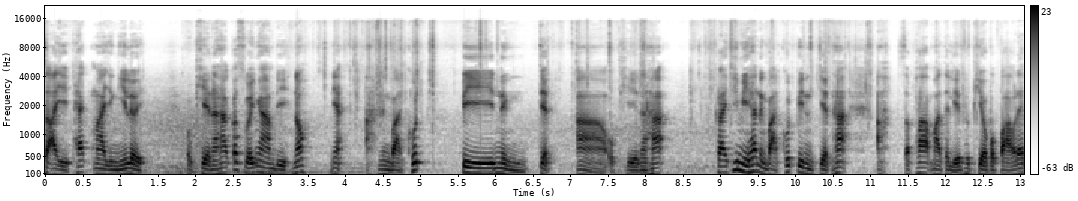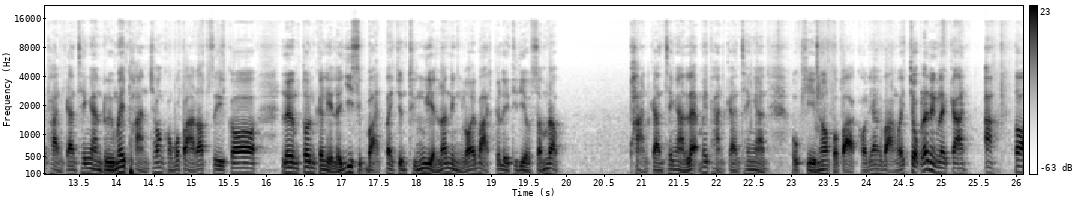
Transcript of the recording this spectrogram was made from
ใส่แพ็คมาอย่างนี้เลยโอเคนะฮะก็สวยงามดีเนาะเนี่ยอะหนึ่งบาทคุดปีหนึ่งเจ็ดอ่าโอเคนะฮะใครที่มีฮะหนึ่งบาทคุดปีหนึ่งเจ็ดฮะ สภาพมาแต่เหรียญเพียวๆเปล่าๆได้ผ่านการใช้งาน หรือไม่ผ่านช่องของประปารับซื้อก็เริ่มต้นกันเหรียญละ 20 บาท ไปจนถึงเหรียญละ 100 บาทกันเลยทีเดียวสำหรับผ่านการใช้งานและไม่ผ่านการใช้งาน โอเคเนาะประปาขออนุญาตวางไว้จบแล้วหนึ่งรายการอะต่อ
